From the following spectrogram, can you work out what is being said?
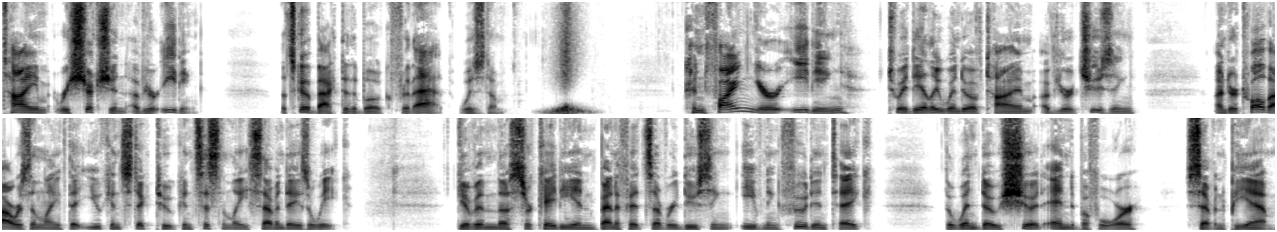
time restriction of your eating. Let's go back to the book for that wisdom. Confine your eating to a daily window of time of your choosing under 12 hours in length that you can stick to consistently seven days a week. Given the circadian benefits of reducing evening food intake, the window should end before 7 p.m.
